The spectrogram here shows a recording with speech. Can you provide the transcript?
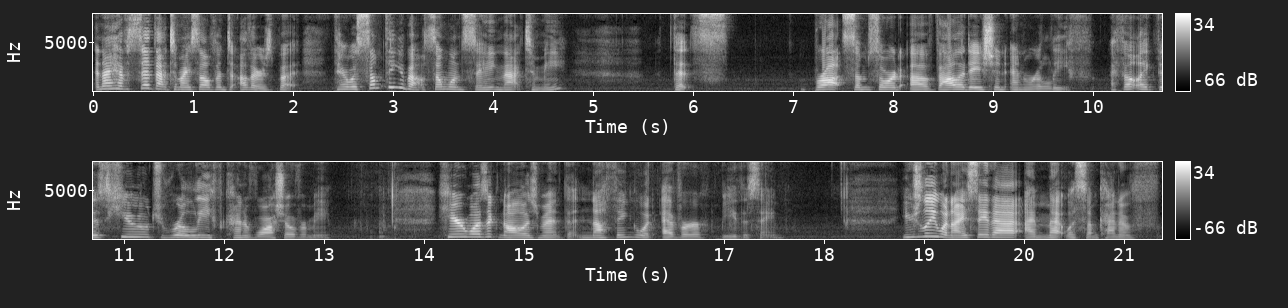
And I have said that to myself and to others, but there was something about someone saying that to me that's brought some sort of validation and relief. I felt like this huge relief kind of wash over me. Here was acknowledgement that nothing would ever be the same. Usually, when I say that, I'm met with some kind of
